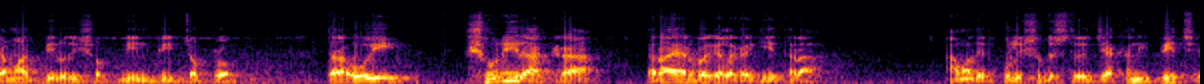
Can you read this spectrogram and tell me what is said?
জামাত বিরোধী সব বিএনপি চক্র। তারা ওই শনির আখড়া রায়ারবাগ এলাকায় গিয়ে তারা আমাদের পুলিশ সদস্যদের যেখানেই পেয়েছে,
